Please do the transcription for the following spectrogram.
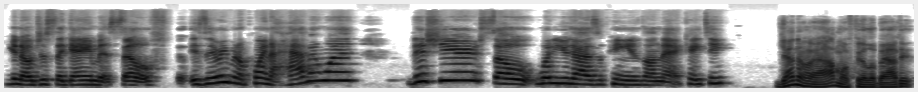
you know, just the game itself. Is there even a point of having one? This year. So, what are you guys' opinions on that, KT? Y'all know how I'm gonna feel about it.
